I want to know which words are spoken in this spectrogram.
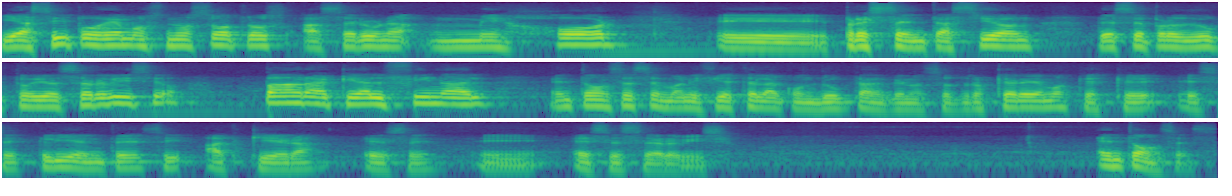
y así podemos nosotros hacer una mejor eh, presentación de ese producto y el servicio para que al final entonces se manifiesta la conducta que nosotros queremos, que es que ese cliente sí adquiera ese, eh, ese servicio. Entonces,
